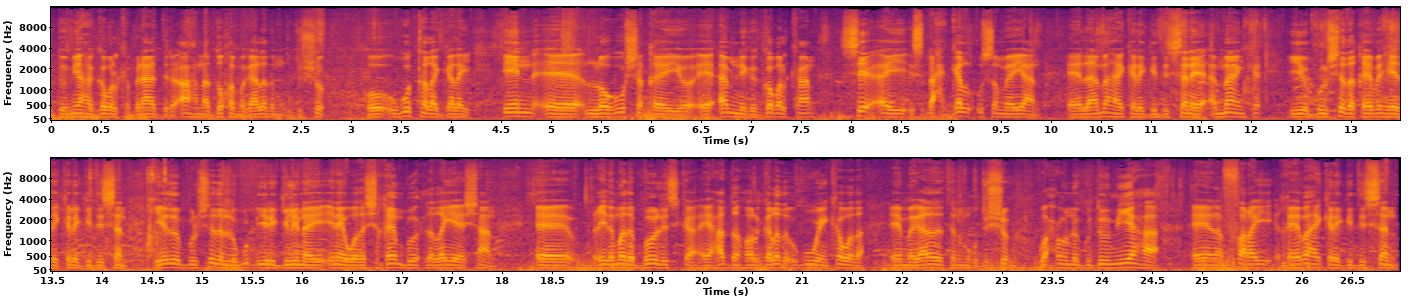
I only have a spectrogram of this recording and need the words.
guddoomiyaha gobolka banaadir ahna duqa magaalada muqdisho oo ugu talagalay in lagu shaqeeyo amniga gobolkan si ay isdhexgal u sameeyaan laamaha kala gedisan ee ammaanka iyo bulshada qaybaheeda kala gedisan. Iyadoo bulshada lagu dhiirigelinayo inay wada shaqayn buuxda la yeeshaan ciidamada booliska ee hadda howlgallada ugu weyn ka wada ee magaalada tan muqdisho. Waxuuna guddoomiyaha faray qaybaha kala gedisan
